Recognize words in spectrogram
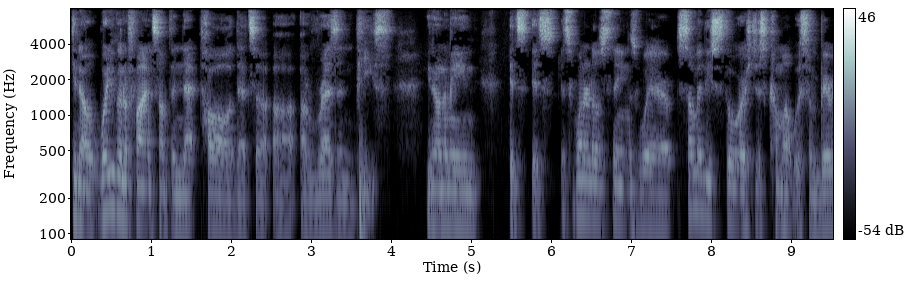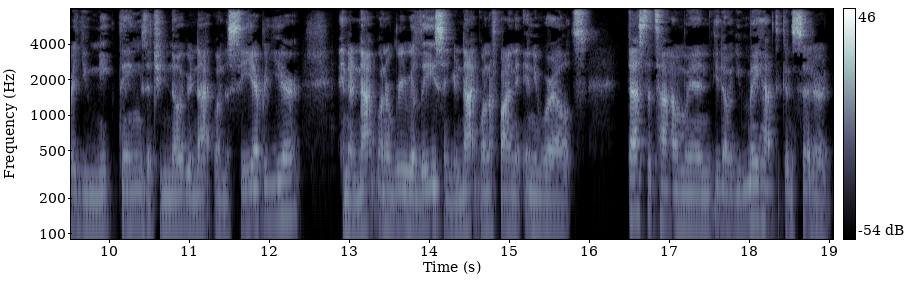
you know, where are you going to find something that tall that's a, a, a resin piece? You know what I mean? It's it's it's one of those things where some of these stores just come up with some very unique things that you know you're not going to see every year, and they're not going to re-release, and you're not going to find it anywhere else. That's the time when you know you may have to consider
